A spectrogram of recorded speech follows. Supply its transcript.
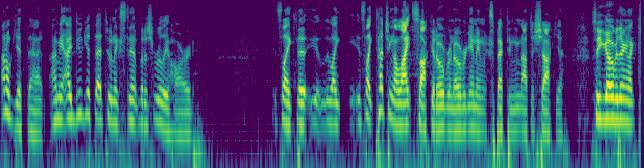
I don't get that. I mean, I do get that to an extent, but it's really hard. It's like the like it's like touching a light socket over and over again and expecting not to shock you. So you go over there and like,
